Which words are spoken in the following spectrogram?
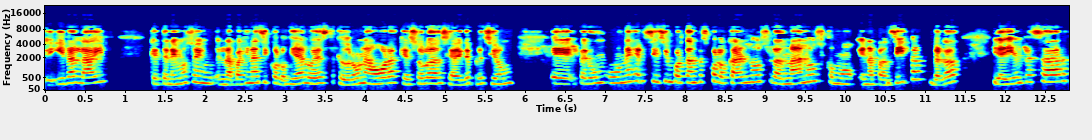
ir al live que tenemos en, la página de Psicología del Oeste, que dura una hora, que es solo de ansiedad y depresión. Eh, pero un, ejercicio importante es colocarnos las manos como en la pancita, ¿verdad? Y ahí empezar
